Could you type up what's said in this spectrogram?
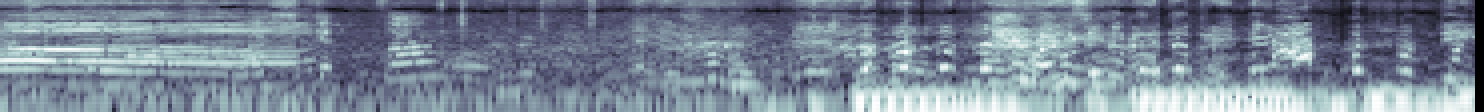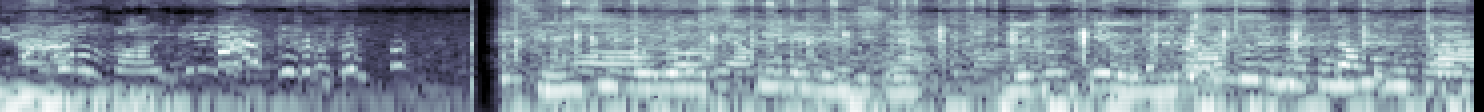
와, 맛있겠다? 근데 이거는 망해. 진심으로 축하드립니다. 네 분께 오늘 스포츠한 하루가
